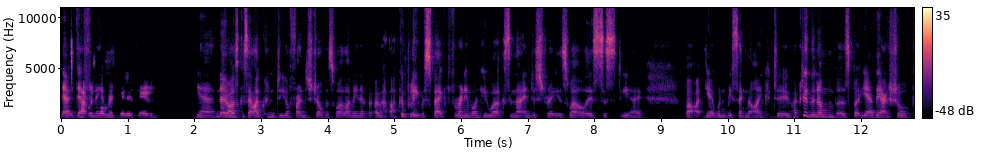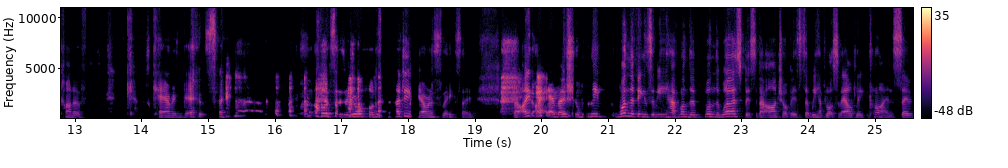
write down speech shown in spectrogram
Yeah, definitely yeah no i was going to say i couldn't do your friend's job as well i mean a, a, complete respect for anyone who works in that industry as well it's just you know but yeah it wouldn't be something that i could do i could do the numbers but yeah the actual kind of caring bit so oh, so. I do care honestly. So, but I, I, get emotional. I mean, one of the things that we have, one of the one of the worst bits about our job is that we have lots of elderly clients. So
